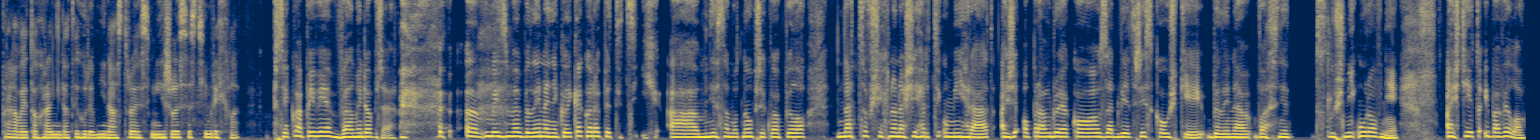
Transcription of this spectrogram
právě to hraní na ty hudební nástroje? Smířili se s tím rychle? Překvapivě velmi dobře. E, my jsme byli na několika korepeticích a mě samotnou překvapilo, na co všechno naši herci umí hrát a že opravdu jako za dvě, tři zkoušky byli na vlastně slušný úrovni. A ještě je to i bavilo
